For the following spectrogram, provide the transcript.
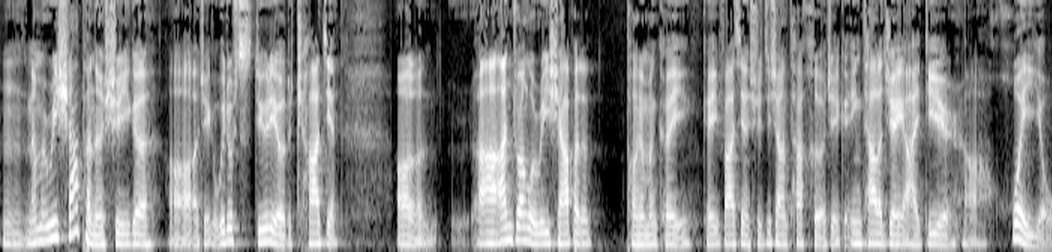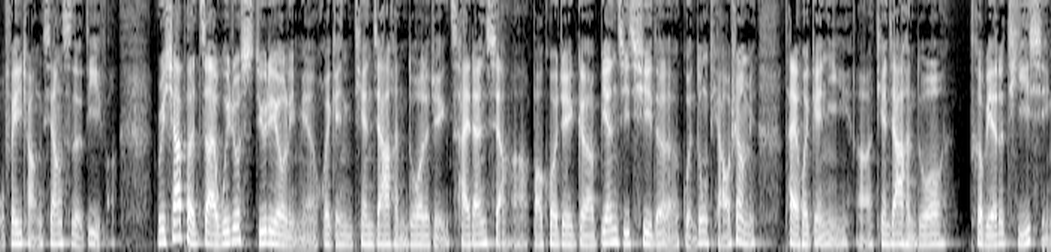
嗯，那么 ReSharper 呢是一个啊这个 Visual Studio 的插件，呃。啊，安装过 ReSharper 的朋友们可以可以发现，实际上它和这个 IntelliJ IDEA 啊会有非常相似的地方。ReSharper 在 Visual Studio 里面会给你添加很多的这个菜单项啊，包括这个编辑器的滚动条上面，它也会给你啊添加很多特别的提醒。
